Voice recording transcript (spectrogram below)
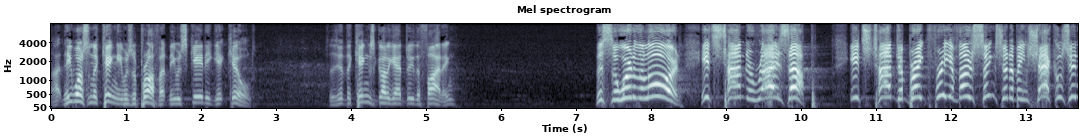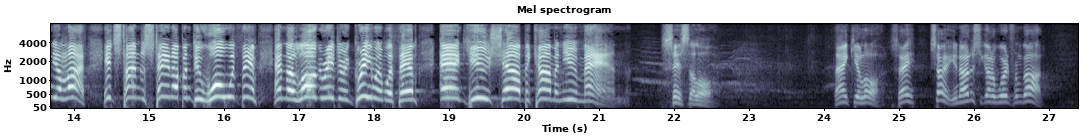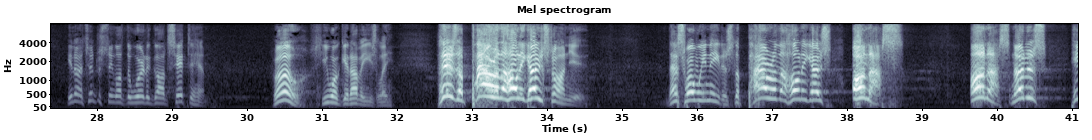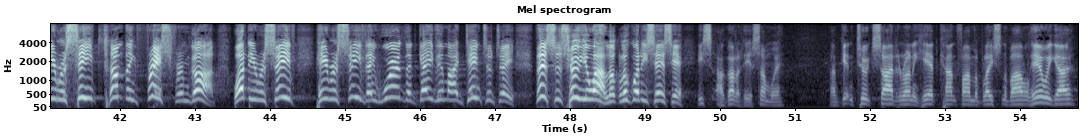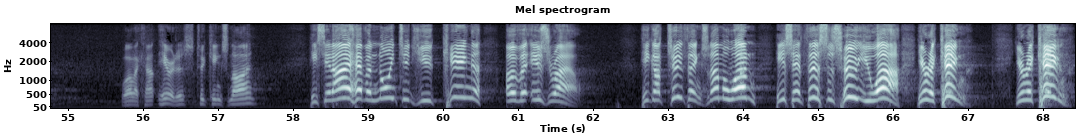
Uh, he wasn't a king, he was a prophet, he was scared he'd get killed. So the king's got to go out do the fighting. This is the word of the Lord. It's time to rise up. It's time to break free of those things that have been shackles in your life. It's time to stand up and do war with them and no longer enter agreement with them, and you shall become a new man, says the Lord. Thank you, Lord. See? So, you notice you got a word from God. You know, it's interesting what the word of God said to him. Whoa, you won't get up easily. There's the power of the Holy Ghost on you. That's what we need is the power of the Holy Ghost on us. On us. Notice he received something fresh from God. What did he receive? He received a word that gave him identity. This is who you are. Look, look what he says here. He's, I got it here somewhere. I'm getting too excited and running here. Can't find my place in the Bible. Here we go. Well, I can't. Here it is. 2 Kings 9. He said, I have anointed you king over Israel. He got two things. Number one, he said, This is who you are. You're a king. You're a king.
